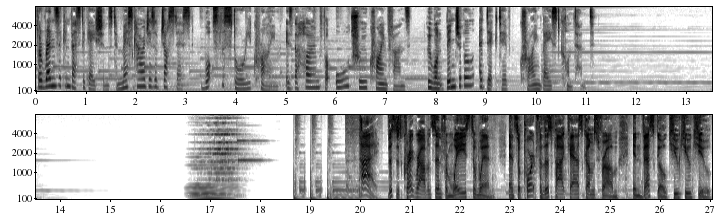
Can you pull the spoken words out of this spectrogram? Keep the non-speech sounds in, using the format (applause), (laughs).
forensic investigations to miscarriages of justice, What's the Story Crime is the home for all true crime fans who want bingeable, addictive, crime based content. Hi, this is Craig Robinson from Ways to Win, and support for this podcast comes from Invesco QQQ,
